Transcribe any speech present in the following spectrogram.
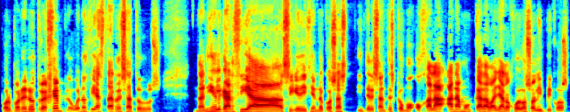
por poner otro ejemplo. Buenos días, tardes a todos. Daniel García sigue diciendo cosas interesantes como ojalá Ana Moncada vaya a los Juegos Olímpicos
